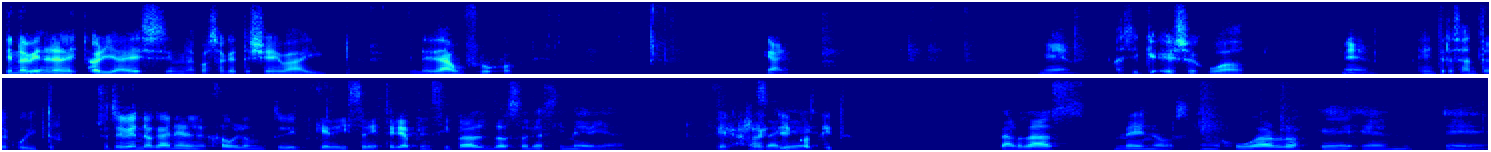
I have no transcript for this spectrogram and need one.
que no vienen Bien. a la historia, es una cosa que te lleva y le da un flujo. Claro. Bien, Así que eso he jugado, bien. es interesante el jueguito. Yo estoy viendo acá en el How Long to Beat que dice la historia principal dos horas y media. ¿eh? Es O sea que cortito. Tardás menos en jugarlos que en eh,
